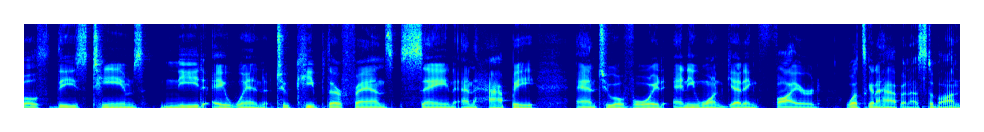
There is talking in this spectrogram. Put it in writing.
both these teams need a win to keep their fans sane and happy and to avoid anyone getting fired. What's going to happen, Esteban?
